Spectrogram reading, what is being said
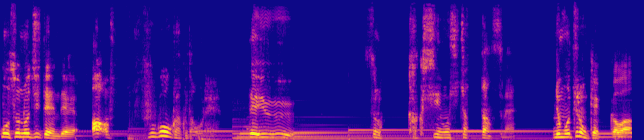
もうその時点で、あ、不合格だ俺っていう、その確信をしちゃったんですね。で、もちろん結果は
